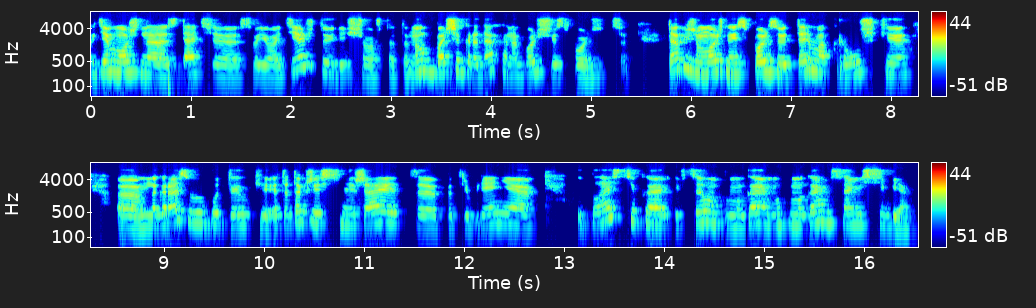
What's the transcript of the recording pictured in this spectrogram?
где можно сдать э, свою одежду или еще что-то. Но в больших городах она больше используется. Также можно использовать термокружки, э, многоразовые бутылки. Это также снижает потребление и пластика, и в целом помогаем, мы помогаем сами себе.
